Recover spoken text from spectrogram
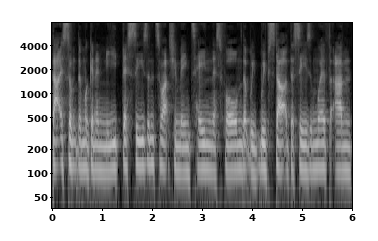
that is something we're going to need this season to actually maintain this form that we we've started the season with. And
